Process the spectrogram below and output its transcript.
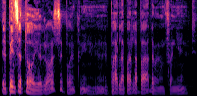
del pensatoio è grosso e poi parla, parla, parla, ma non fa niente.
